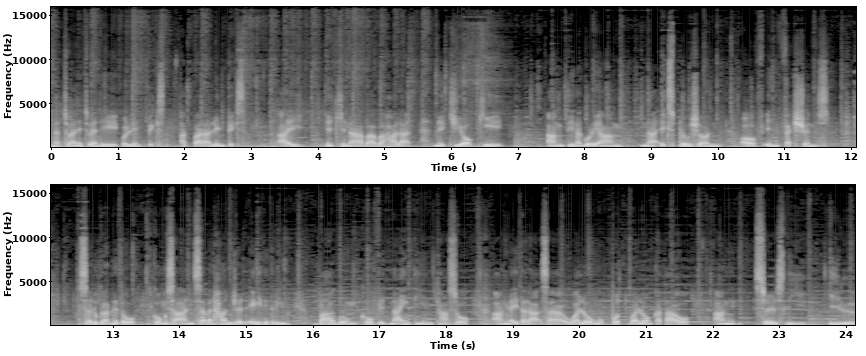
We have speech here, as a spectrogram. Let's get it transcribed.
na 2020 Olympics at Paralympics ay ikinababahalan ni Kyoki ang tinaguriang na explosion of infections sa lugar nito kung saan 783 bagong COVID-19 kaso ang naitala sa 88 katao ang seriously ill.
